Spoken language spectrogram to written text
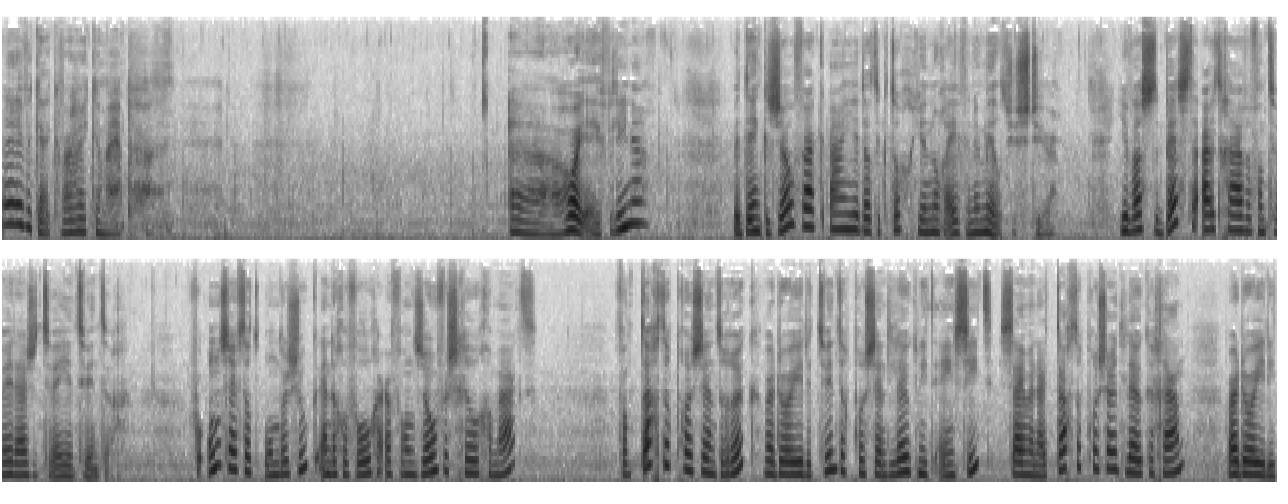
Even kijken waar ik hem heb. hoi Eveline. We denken zo vaak aan je dat ik toch je nog even een mailtje stuur. Je was de beste uitgave van 2022. Voor ons heeft dat onderzoek en de gevolgen ervan zo'n verschil gemaakt. Van 80% ruk, waardoor je de 20% leuk niet eens ziet, zijn we naar 80% leuk gegaan, waardoor je die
